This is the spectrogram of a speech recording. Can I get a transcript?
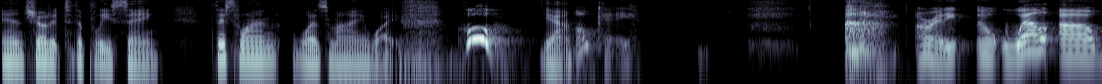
and showed it to the police, saying, This one was my wife. Whew. Yeah. Okay. Alrighty. Uh, Well, uh,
